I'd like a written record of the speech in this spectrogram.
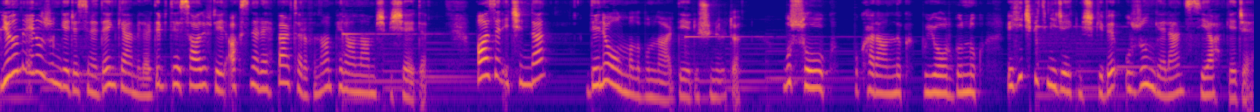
Yılın en uzun gecesine denk gelmeleri de bir tesadüf değil, aksine rehber tarafından planlanmış bir şeydi. Bazen içinden deli olmalı bunlar diye düşünürdü. Bu soğuk, bu karanlık, bu yorgunluk ve hiç bitmeyecekmiş gibi uzun gelen siyah gece.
